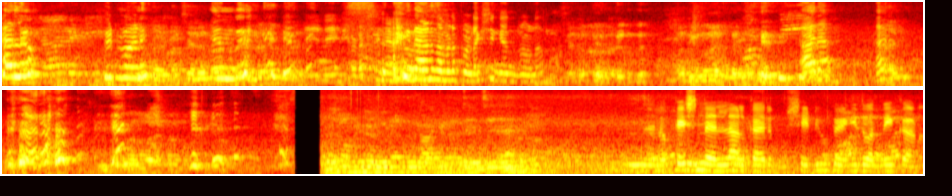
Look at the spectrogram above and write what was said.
ഹലോ ഗുഡ് മോർണിംഗ് എന്ത്? ഇതാണ് നമ്മുടെ പ്രൊഡക്ഷൻ കൺട്രോളർ ആരാ? ആരാ? ലൊക്കേഷനിലെ എല്ലാ ആൾക്കാരും ഷെഡ്യൂൾ കഴിഞ്ഞിട്ട് വന്നേക്കാണ്.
